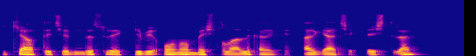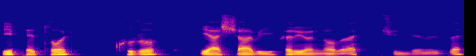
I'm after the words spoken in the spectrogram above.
2 hafta içerisinde sürekli bir 10-15 dolarlık hareketler gerçekleştiren bir petrol kuru bir aşağı bir yukarı yönlü olarak düşündüğümüzde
